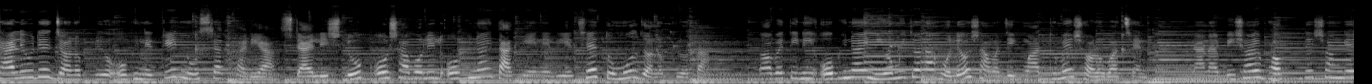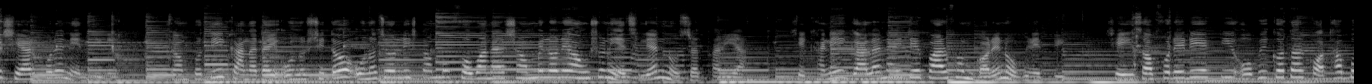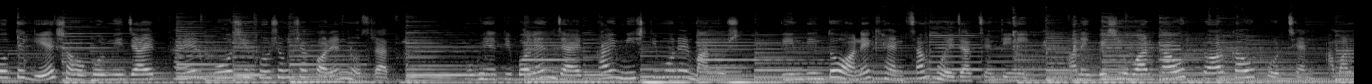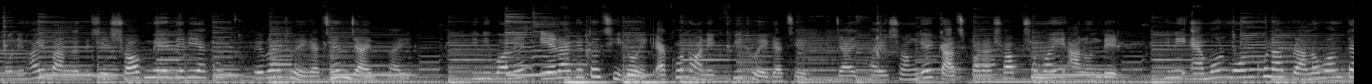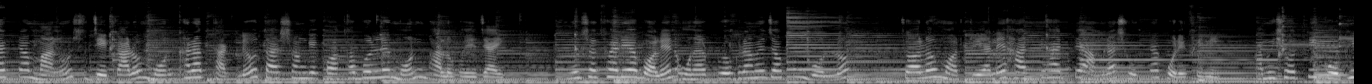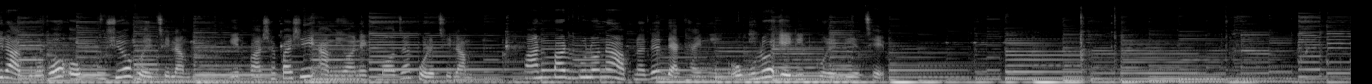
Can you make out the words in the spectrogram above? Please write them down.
ঢালিউডের জনপ্রিয় অভিনেত্রী Nusrat Faria. Stylish look ও সাবলীল অভিনয় তাকে এনে দিয়েছে তুমুল জনপ্রিয়তা। তবে তিনি অভিনয় নিয়মিত না হলেও সামাজিক মাধ্যমে সরব আছেন। নানা বিষয় ভক্তদের সঙ্গে শেয়ার করে নেন তিনি। সম্প্রতি কানাডায় অনুষ্ঠিত উনচল্লিশতম ফোবানার সম্মেলনে অংশ নিয়েছিলেন নুসরাত ফারিয়া। সেখানেই গালা নাইটে পারফর্ম করেন অভিনেত্রী। সেই সফরেরই একটি অভিজ্ঞতার কথা বলতে গিয়ে সহকর্মী জায়েদ খানের ভূয়সী প্রশংসা করেন নুসরাত। অভিনেত্রী বলেন, জায়েদ ভাই মিষ্টি মনের মানুষ। দিন দিন তো অনেক হ্যান্ডসাম হয়ে যাচ্ছেন তিনি। অনেক বেশি ওয়ার্কআউট টর্ক আউট করছেন। আমার মনে হয় বাংলাদেশের সব মেয়েদেরই এখন ফেভারিট হয়ে গেছেন জায়েদ ভাই। তিনি বলেন, এর আগে তো ছিলই, এখন অনেক ফিট হয়ে গেছে। জায়েদ ভাইয়ের সঙ্গে কাজ করা সব সময়ই আনন্দের। তিনি এমন মন খোলা প্রাণবন্ত একটা মানুষ যে কারও মন খারাপ থাকলেও তার সঙ্গে কথা বললে মন ভালো হয়ে যায়। নুসরাত ফারিয়া বলেন, ওনার প্রোগ্রামে যখন বলল, চলো মন্ট্রিয়ালে হাঁটতে হাঁটতে আমরা শ্যুটটা করে ফেলি। আমি সত্যি গভীর আগ্রহ ও খুশিও হয়েছিলাম। এর পাশাপাশি আমি অনেক মজা করেছিলাম। ফান পার্টগুলো না আপনাদের দেখায়নি। ওগুলো এডিট করে দিয়েছে।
